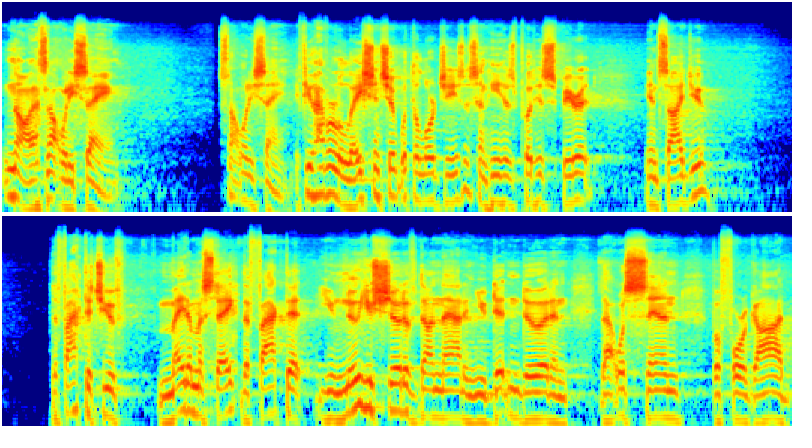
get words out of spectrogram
No, that's not what he's saying. It's not what he's saying. If you have a relationship with the Lord Jesus and he has put his spirit inside you, the fact that you've made a mistake, the fact that you knew you should have done that and you didn't do it and that was sin before God,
